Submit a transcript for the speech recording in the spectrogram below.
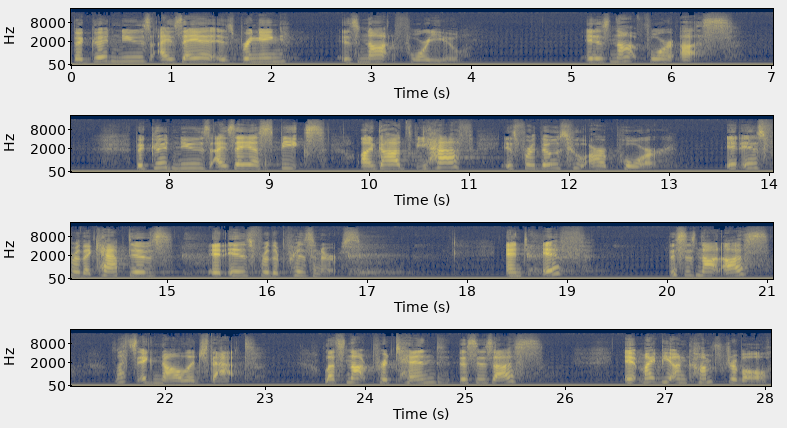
the good news Isaiah is bringing is not for you. It is not for us. The good news Isaiah speaks on God's behalf is for those who are poor. It is for the captives. It is for the prisoners. And if this is not us, let's acknowledge that. Let's not pretend this is us. It might be uncomfortable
